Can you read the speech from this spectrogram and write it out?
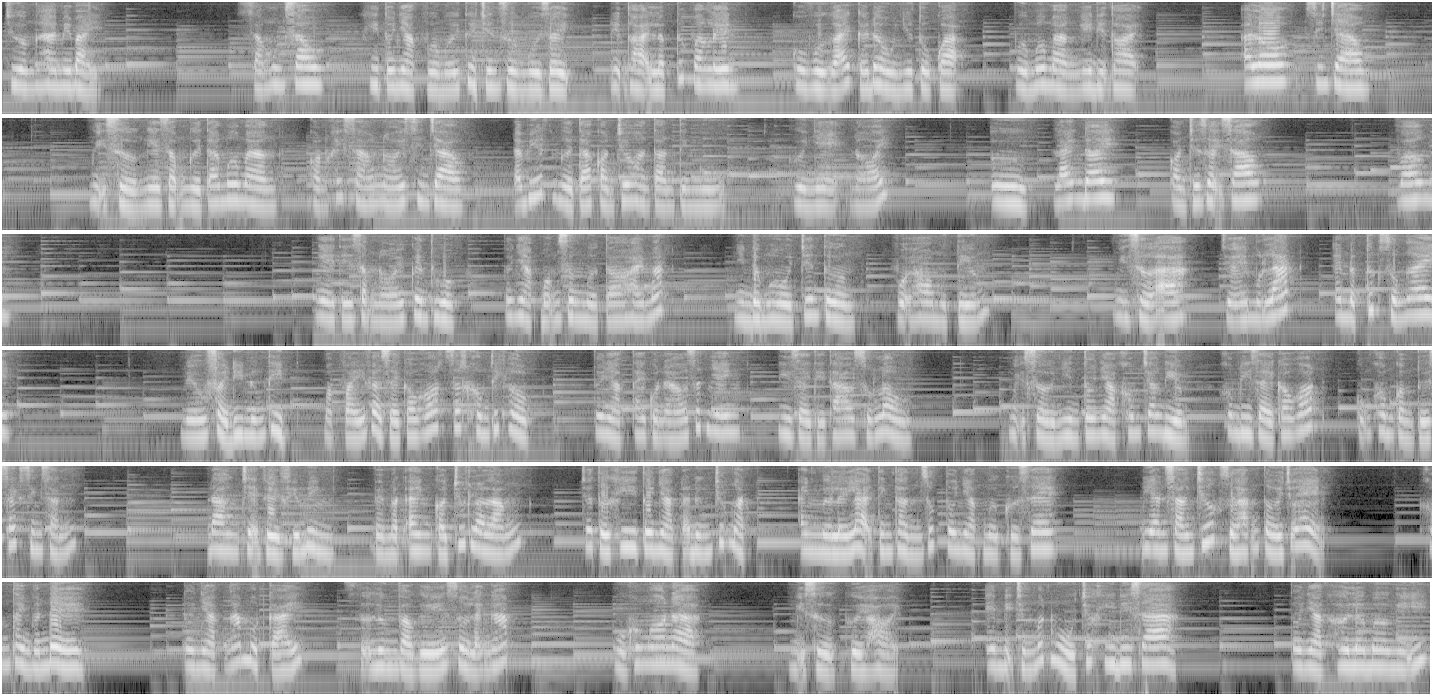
Chương 27 Sáng hôm sau, khi tôi nhạc vừa mới từ trên giường ngồi dậy, điện thoại lập tức vang lên. Cô vừa gãi cái đầu như tổ quạ, vừa mơ màng nghe điện thoại. Alo, xin chào. Ngụy Sở nghe giọng người ta mơ màng, còn khách sáo nói xin chào, đã biết người ta còn chưa hoàn toàn tỉnh ngủ. Cười nhẹ nói: "Ừ, là anh đây, còn chưa dậy sao?" "Vâng." Nghe thấy giọng nói quen thuộc, tôi nhạc bỗng dưng mở to hai mắt, nhìn đồng hồ trên tường, vội ho một tiếng. Ngụy Sở à, chờ em một lát, em lập tức xuống ngay. Nếu phải đi nướng thịt, mặc váy và giày cao gót rất không thích hợp. Tôi nhạc thay quần áo rất nhanh, đi giày thể thao xuống lầu. Ngụy Sở nhìn tôi nhạc không trang điểm, không đi giày cao gót, cũng không cầm túi sách xinh xắn. Đang chạy về phía mình, vẻ mặt anh có chút lo lắng. Cho tới khi tôi nhạc đã đứng trước mặt, anh mới lấy lại tinh thần giúp tôi nhạc mở cửa xe. Đi ăn sáng trước rồi hẵng tới chỗ hẹn. Không thành vấn đề. Tôi nhạc ngáp một cái, dựa lưng vào ghế rồi lại ngáp. Ngủ không ngon à? Nghị sử cười hỏi. Em bị chứng mất ngủ trước khi đi xa. Tôi nhạc hơi lơ mơ nghĩ.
